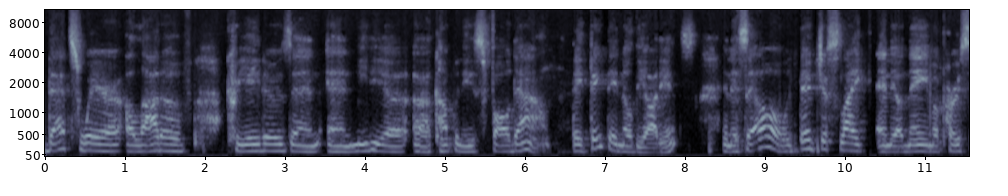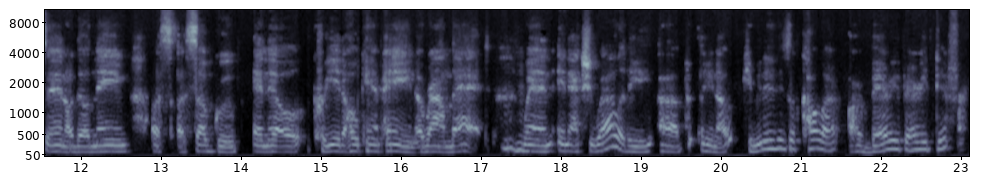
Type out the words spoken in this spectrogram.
that's where a lot of creators and, and media uh, companies fall down they think they know the audience and they say, oh, they're just like, and they'll name a person or they'll name a, a subgroup and they'll create a whole campaign around that. Mm-hmm. When in actuality, uh, you know, communities of color are very, very different.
